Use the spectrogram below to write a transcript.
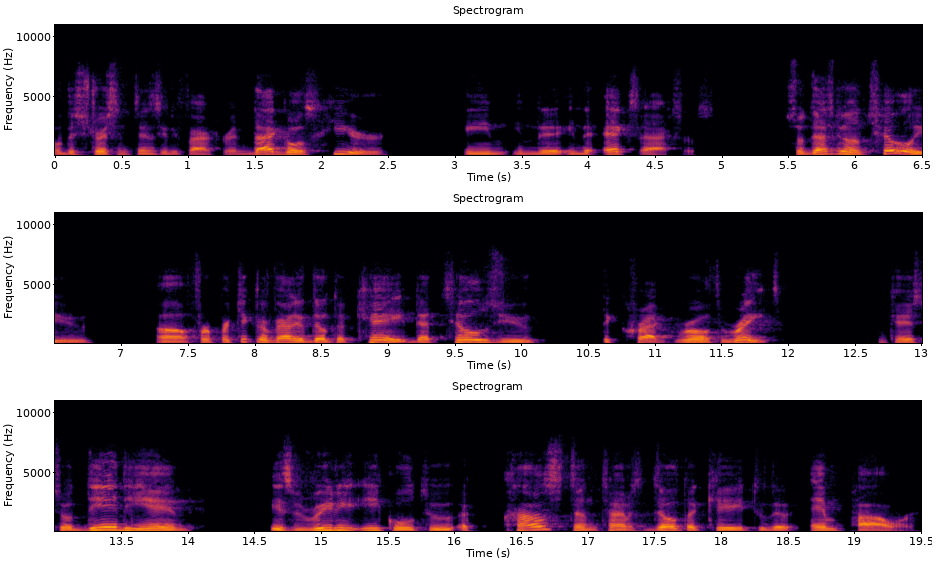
of the stress intensity factor. And that goes here in, in the in the x-axis. So that's going to tell you uh, for a particular value of delta K, that tells you the crack growth rate. Okay, so DADN is really equal to a constant times delta K to the M power.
